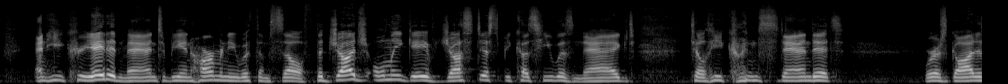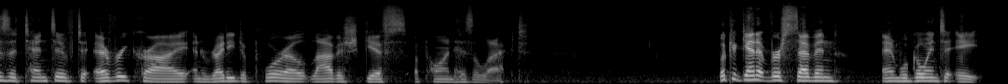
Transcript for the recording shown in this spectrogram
and he created man to be in harmony with himself. The judge only gave justice because he was nagged till he couldn't stand it, whereas God is attentive to every cry and ready to pour out lavish gifts upon his elect. Look again at verse 7, and we'll go into 8.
